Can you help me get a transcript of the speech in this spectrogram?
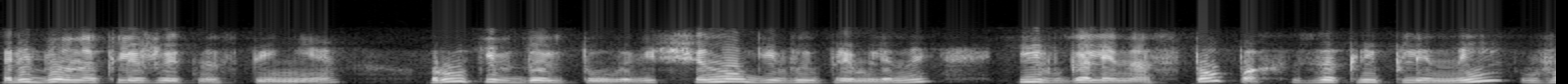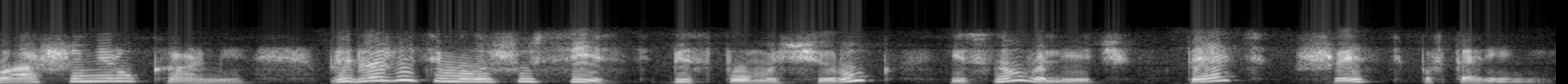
Ребенок лежит на спине, руки вдоль туловища, ноги выпрямлены и в голеностопах закреплены вашими руками. Предложите малышу сесть без помощи рук и снова лечь. Пять-шесть повторений.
